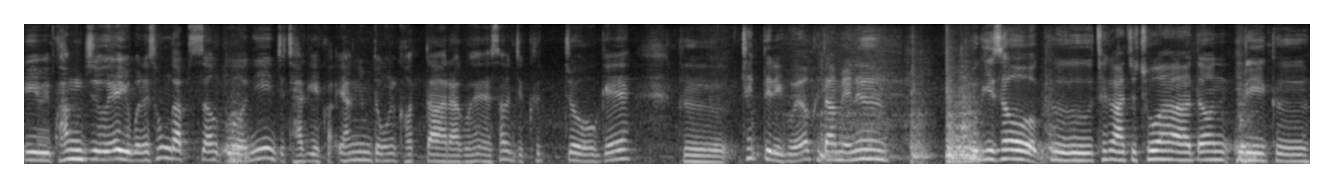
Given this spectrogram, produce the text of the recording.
이 광주에 이번에 송갑석 의원이 이제 자기 과- 양림동을 걷다라고 해서 이제 그쪽에 그 책들이고요. 그 다음에는 여기서 그 제가 아주 좋아하던 우리 그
